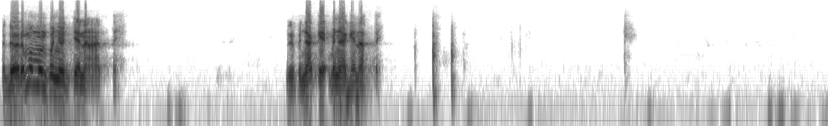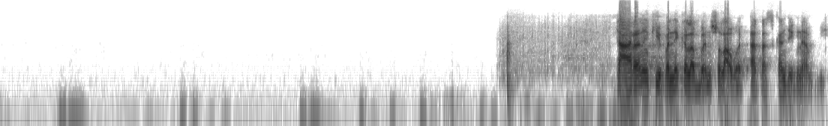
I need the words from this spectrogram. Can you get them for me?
Ada mun penyucian hati. Dari penyakit-penyakit hati. Cara ni kipan ni kalaban selawat atas kanjing Nabi.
